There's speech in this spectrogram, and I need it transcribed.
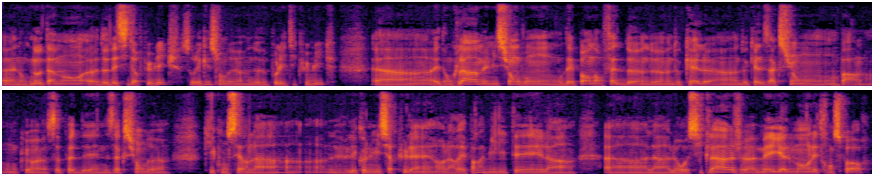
euh, donc notamment euh, de décideurs publics sur les questions de, de politique publique. et donc là, mes missions vont dépendre en fait de, de, de quelles de quelles actions on parle. Donc ça peut être des, des actions qui concernent l'économie circulaire, la réparabilité, la le recyclage, mais également les transports,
